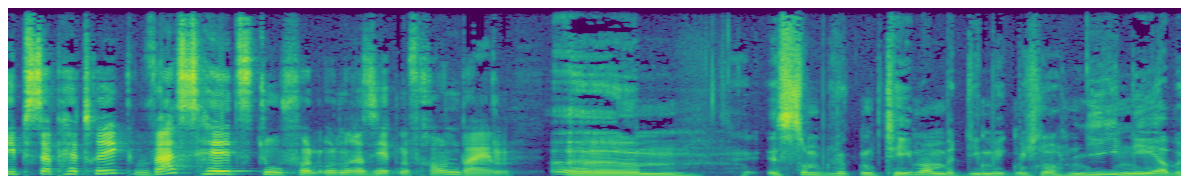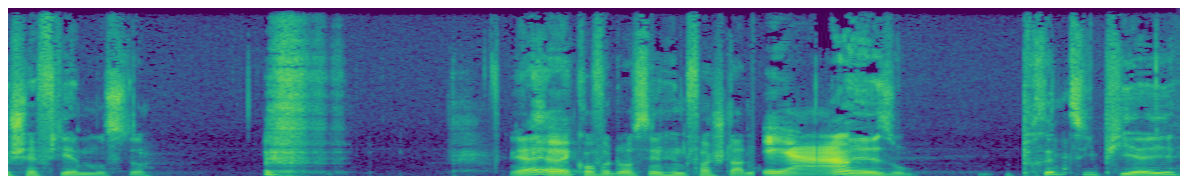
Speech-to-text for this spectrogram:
Liebster Patrick, was hältst du von unrasierten Frauenbeinen? Ähm, ist zum Glück ein Thema, mit dem ich mich noch nie näher beschäftigen musste. ja, ja, Okay. ich hoffe, du hast den Hint verstanden. Ja. Also, prinzipiell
